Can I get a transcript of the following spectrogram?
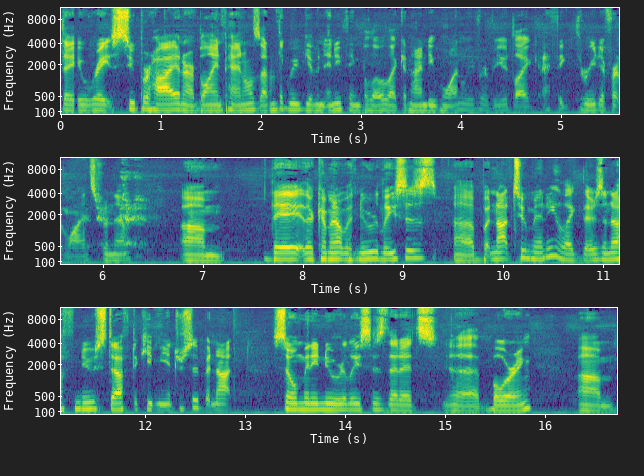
they rate super high in our blind panels. I don't think we've given anything below like a 91. We've reviewed like I think three different lines from them. Um, they they're coming out with new releases, uh, but not too many. Like there's enough new stuff to keep me interested, but not so many new releases that it's uh, boring. Um,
